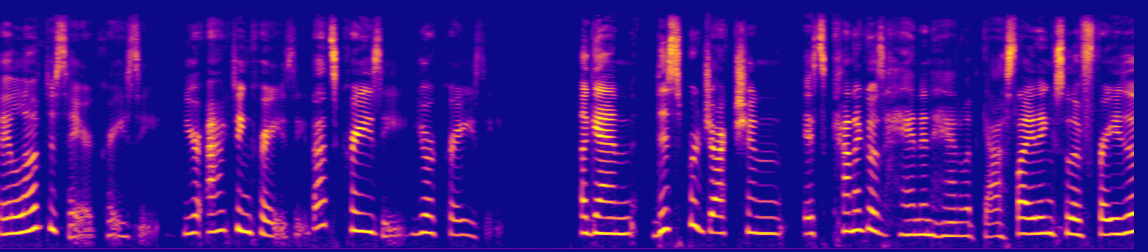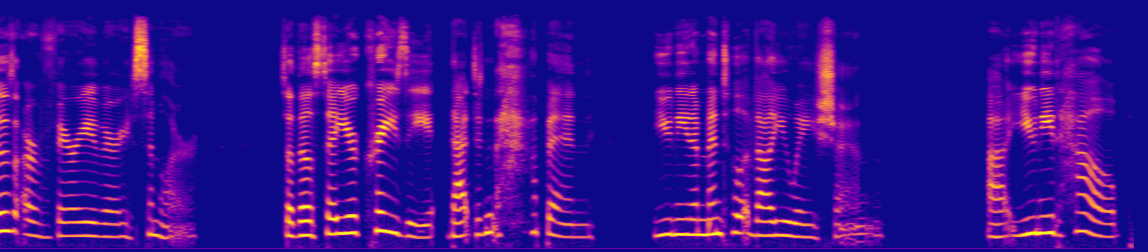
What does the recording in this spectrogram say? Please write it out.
They love to say you're crazy. You're acting crazy. That's crazy. You're crazy. Again, this projection it kind of goes hand in hand with gaslighting, so the phrases are very very similar. So they'll say you're crazy. That didn't happen. You need a mental evaluation. Uh, you need help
